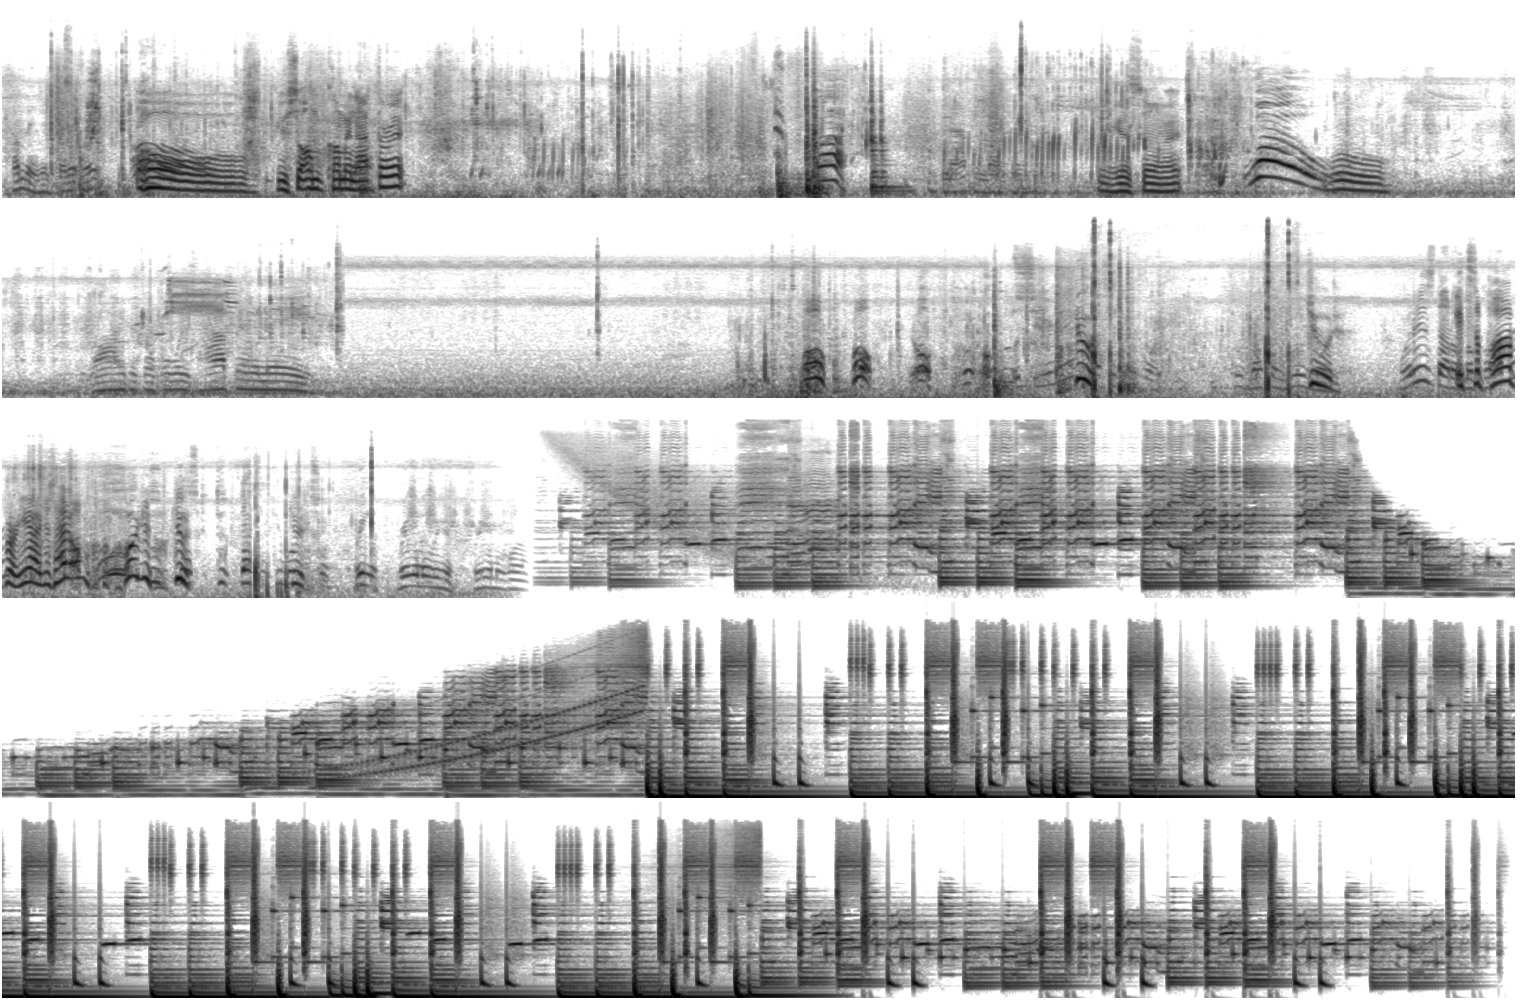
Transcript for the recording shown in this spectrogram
Something just hit it, right? Oh, you saw him coming after it? Ah! Guess so, right? Whoa! Ooh. Why does that always happen to me? Oh! Oh! Oh! Dude! Dude! What is that? It's the popper! Yeah, I just had oh, oh, just, dude! Dude, that's a humongous. Bring him, bring him over here. Bring him over.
